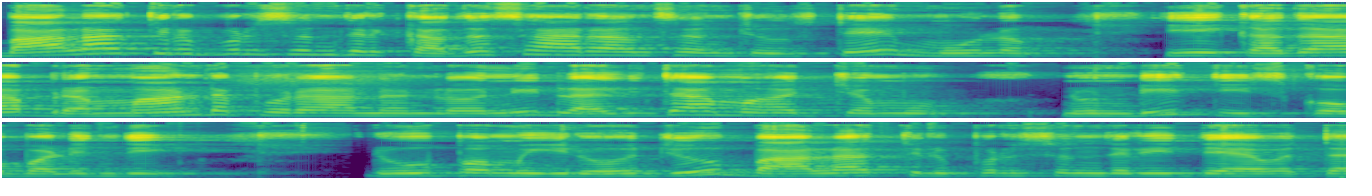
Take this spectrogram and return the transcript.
బాలా త్రిపుర సుందరి కథ సారాంశం చూస్తే మూలం. ఈ కథ బ్రహ్మాండ పురాణంలోని లలితా మహత్యము నుండి తీసుకోబడింది. రూపం ఈరోజు బాలా త్రిపుర సుందరి దేవత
